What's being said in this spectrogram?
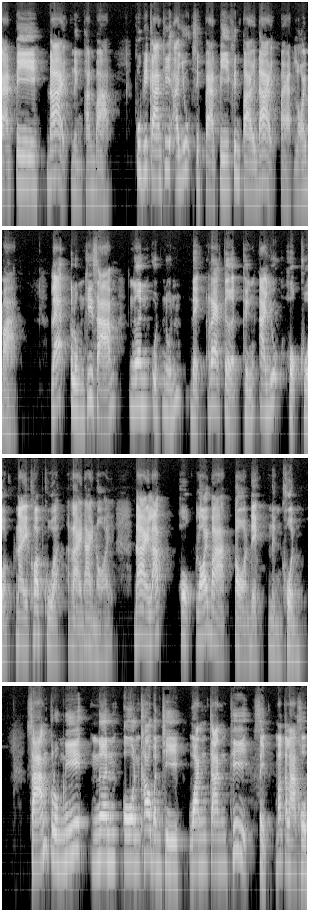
18 ปีได้ 1,000 บาท ผู้พิการที่อายุ 18 ปีขึ้นไปได้ 800 บาท และกลุ่มที่ 3 เงินอุดหนุนเด็กแรกเกิดถึงอายุ 6 ขวบในครอบครัวรายได้น้อย ได้รับ 600 บาทต่อเด็ก 1 คน 3 กลุ่มนี้เงินโอนเข้าบัญชีวันจันทร์ที่ 10 มกราคม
